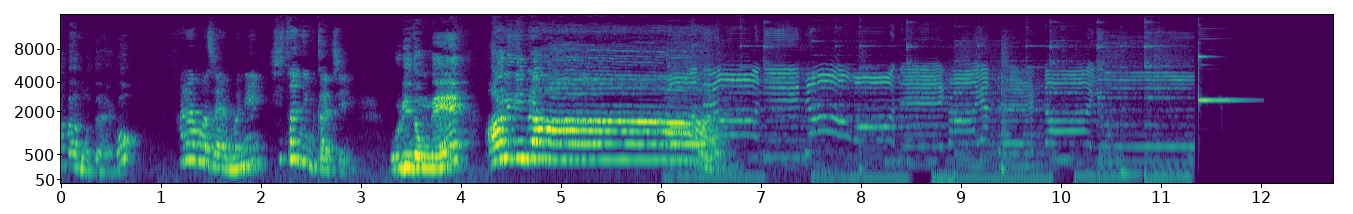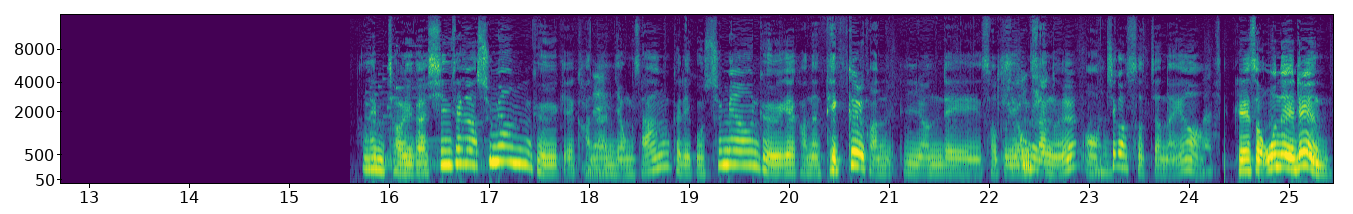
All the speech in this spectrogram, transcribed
아빠 모두 알고 할아버지 할머니 시사님까지 우리 동네 어린이 병원 병원에 가야 될까요? 선생님 저희가 신생아 수면 교육에 관한 네. 영상 그리고 수면 교육에 관한 댓글 관련돼서도. 영상을 어, 음. 찍었었잖아요. 맞아요. 그래서 오늘은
